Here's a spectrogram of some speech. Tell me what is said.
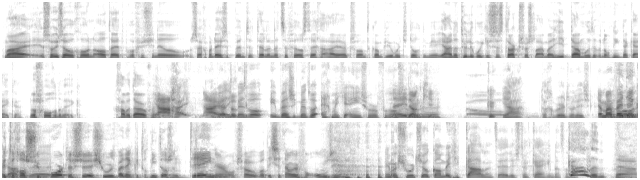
Maar sowieso gewoon altijd professioneel, zeg maar, deze punten tellen net zoveel als tegen Ajax, want kampioen word je toch niet meer. Ja, natuurlijk moet je ze straks verslaan, maar hier, daar moeten we nog niet naar kijken. Dat is volgende week. Gaan we daarover Ja, hebben. Ja, ik, nou ik ja, ben, ik, ben wel, ik, Wes, ik ben het wel echt met je eens hoor. Vooral Nee, dank je. eh, Kuk- ja, dat gebeurt wel eens. Ja, maar wij denken toch als eh, supporters, eh Sjoerd? Wij denken toch niet als een trainer of zo? Wat is het nou weer voor onzin? Nee, maar Sjoerd is ook al een beetje kalend, hè, dus dan krijg je dat dan. Kalen. Nou,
